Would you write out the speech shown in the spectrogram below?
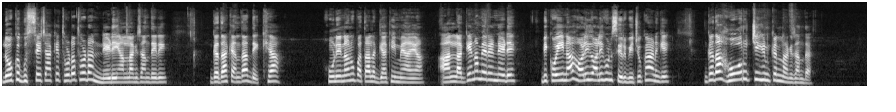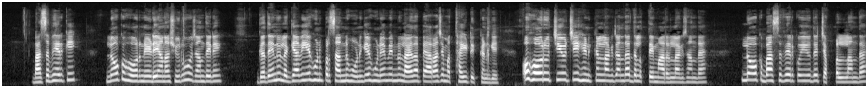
ਲੋਕ ਗੁੱਸੇ 'ਚ ਆ ਕੇ ਥੋੜਾ ਥੋੜਾ ਨੇੜੇ ਆਉਣ ਲੱਗ ਜਾਂਦੇ ਨੇ। ਗਦਾ ਕਹਿੰਦਾ, ਦੇਖਿਆ ਹੁਣ ਇਹਨਾਂ ਨੂੰ ਪਤਾ ਲੱਗਿਆ ਕਿ ਮੈਂ ਆਇਆ। ਆਣ ਲੱਗੇ ਨਾ ਮੇਰੇ ਨੇੜੇ ਵੀ ਕੋਈ ਨਾ ਹੌਲੀ ਹੌਲੀ ਹੁਣ ਸਿਰ ਵੀ ਝੁਕਾਣਗੇ ਗਧਾ ਹੋਰ ਉੱਚੀ ਹਿਣਕਣ ਲੱਗ ਜਾਂਦਾ ਬਸ ਫਿਰ ਕੀ, ਲੋਕ ਹੋਰ ਨੇੜੇ ਆਣਾ ਸ਼ੁਰੂ ਹੋ ਜਾਂਦੇ ਨੇ। ਗਧੇ ਨੂੰ ਲੱਗਿਆ ਵੀ ਇਹ ਹੁਣ ਪ੍ਰਸੰਨ ਹੋਣਗੇ, ਹੁਣੇ ਮੈਨੂੰ ਲੱਗਦਾ ਪਿਆਰਾਂ 'ਚ ਮੱਥਾ ਹੀ ਟਿਕਣਗੇ। ਉਹ ਹੋਰ ਉੱਚੀ ਉੱਚੀ ਹਿਣਕਣ ਲੱਗ ਜਾਂਦਾ, ਦਲੱਤੇ ਮਾਰਨ ਲੱਗ ਜਾਂਦਾ ਲੋਕ ਬਸ ਫਿਰ ਕੋਈ ਉਹਦੇ ਚੱਪਲ ਲਾਂਦਾ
